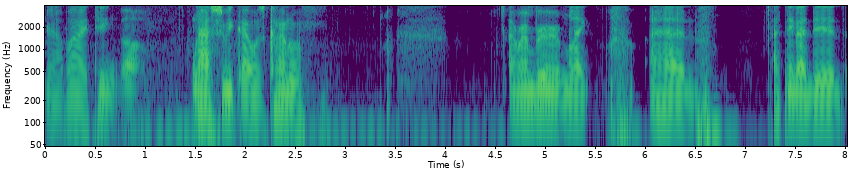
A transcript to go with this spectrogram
Yeah, but I think uh, last week I was kind of. I remember like I had, I think I did.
